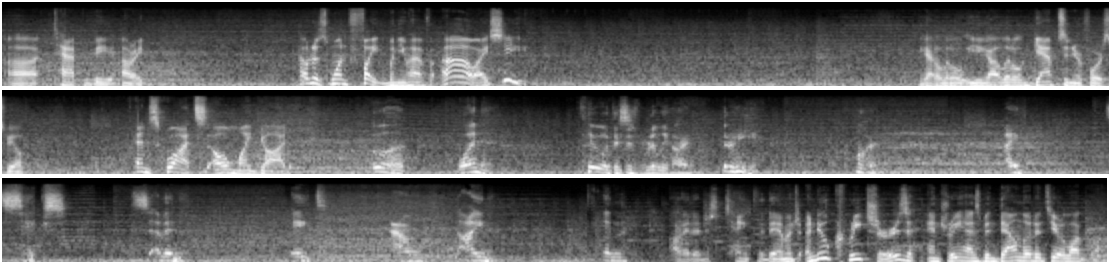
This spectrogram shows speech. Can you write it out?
Uh, tap B. All right. How does one fight when you have... Oh, I see. You got a little, you got little gaps in your force field. 10 squats. Oh my god. Ugh. One, two, this is really hard. Three, four, five, six, seven, eight, ow, nine, ten. All right, I just tanked the damage. A new creatures entry has been downloaded to your logbook.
